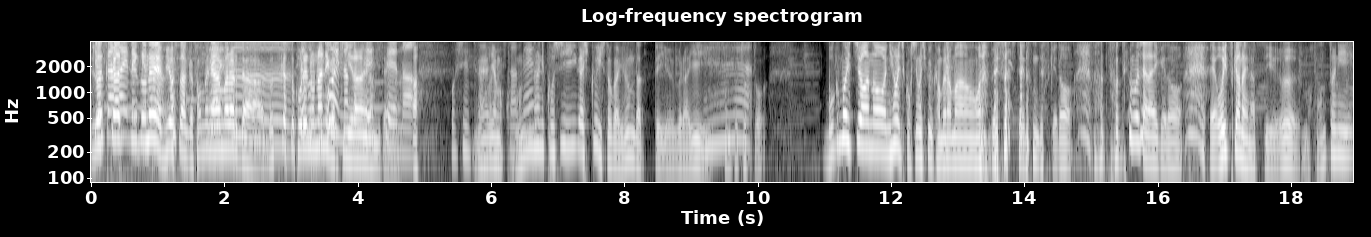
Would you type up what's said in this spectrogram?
記どっちかっていうとね美容師さんがそんなに謝られたらねどっちかっていうとこれの何が気に入らないのみたいなね、いやもうこんなに腰が低い人がいるんだっていうぐらい、ね本当ちょっと僕も一応あの日本一腰の低いカメラマンを目指してるんですけど とてもじゃないけど、え追いつかないなっていうもう本当に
